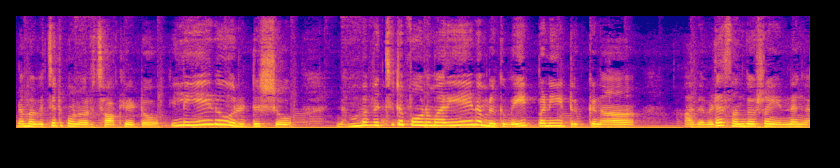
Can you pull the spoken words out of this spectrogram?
நம்ம வச்சுட்டு போன ஒரு சாக்லேட்டோ இல்லை ஏதோ ஒரு டிஷ்ஷோ நம்ம வச்சுட்டு போன மாதிரியே நம்மளுக்கு வெயிட் பண்ணிகிட்டு இருக்குன்னா அதை விட சந்தோஷம் என்னங்க?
